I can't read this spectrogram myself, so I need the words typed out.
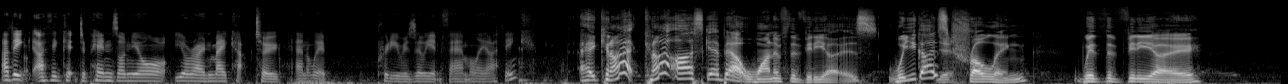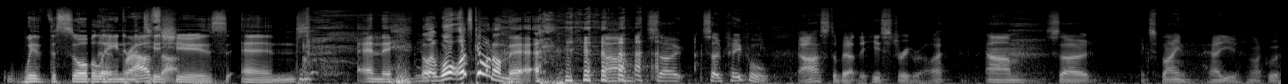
I think. I think it depends on your your own makeup too, and we're a pretty resilient family. I think. Hey, can I can I ask about one of the videos? Were you guys Yeah. trolling with the video with the sorbolene and the tissues and and the like, what what's going on there? um, so so people asked about the history, right? Um, so explain how you like were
